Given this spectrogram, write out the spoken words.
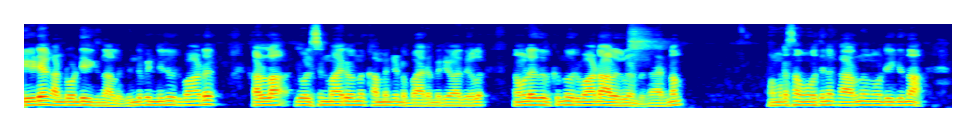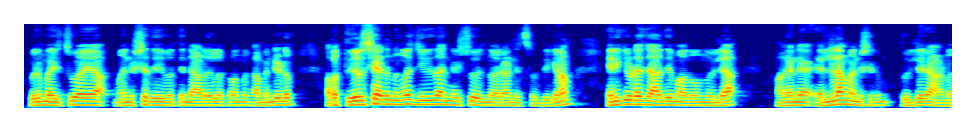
വീഡിയോ കണ്ടുകൊണ്ടിരിക്കുന്ന ആൾ ഇതിന്റെ പിന്നിൽ ഒരുപാട് കള്ള ജ്യോത്സ്യന്മാരൊന്നും കമന്റ് ഉണ്ട് പാരമ്പര്യവാദികൾ നമ്മളെ എതിർക്കുന്ന ഒരുപാട് ആളുകളുണ്ട്. കാരണം നമ്മുടെ സമൂഹത്തിനെ കാർന്നു നിന്നുകൊണ്ടിരിക്കുന്ന ഒരു മരിച്ചുപോയ മനുഷ്യ ദൈവത്തിന്റെ ആളുകളൊക്കെ വന്ന് കമന്റ് ഇടും. അപ്പോൾ തീർച്ചയായിട്ടും നിങ്ങൾ ജീവിതം അന്വേഷിച്ച് വരുന്നവരാണ് ശ്രദ്ധിക്കണം. എനിക്കിവിടെ ജാതി മതമൊന്നുമില്ല. അങ്ങനെ എല്ലാ മനുഷ്യരും തുല്യരാണ്.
